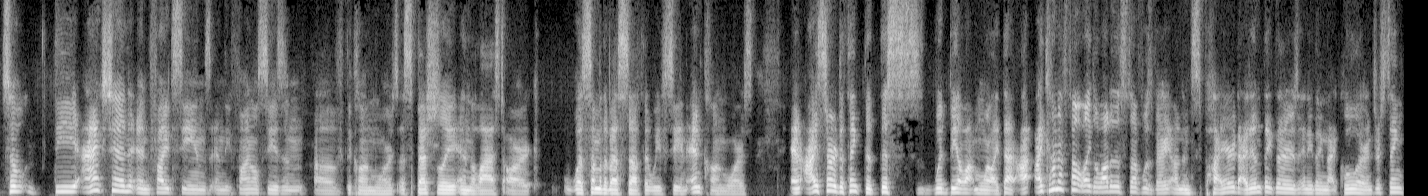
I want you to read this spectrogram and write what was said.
so the action and fight scenes in the final season of the Clone Wars, especially in the last arc, was some of the best stuff that we've seen in Clone Wars. And I started to think that this would be a lot more like that. I, I kind of felt like a lot of this stuff was very uninspired. I didn't think there was anything that cool or interesting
